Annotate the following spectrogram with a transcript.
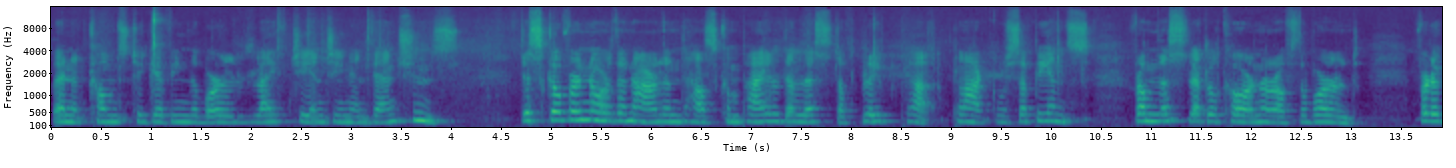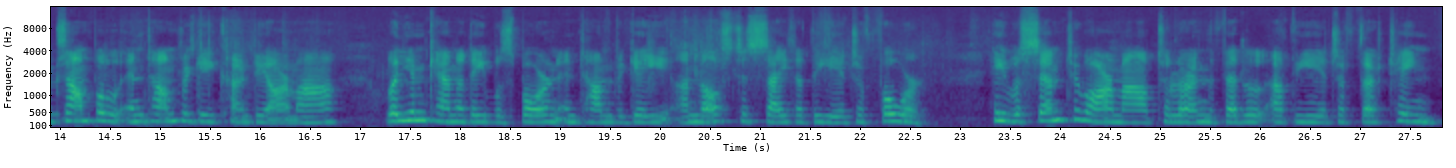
when it comes to giving the world life changing inventions? Discover Northern Ireland has compiled a list of blue pla- plaque recipients from this little corner of the world. For example, in Tandragee, County Armagh, William Kennedy was born in Tandragee and lost his sight at the age of four. He was sent to Armagh to learn the fiddle at the age of 13.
